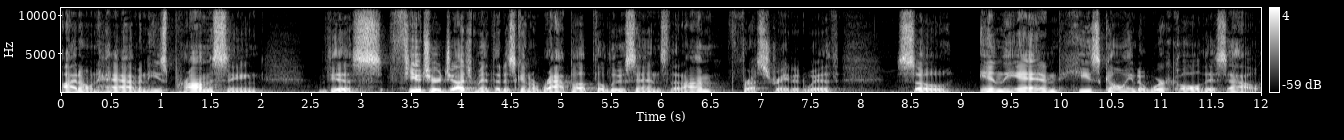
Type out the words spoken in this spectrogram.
I don't have. And he's promising this future judgment that is going to wrap up the loose ends that I'm frustrated with. So, in the end, he's going to work all this out,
